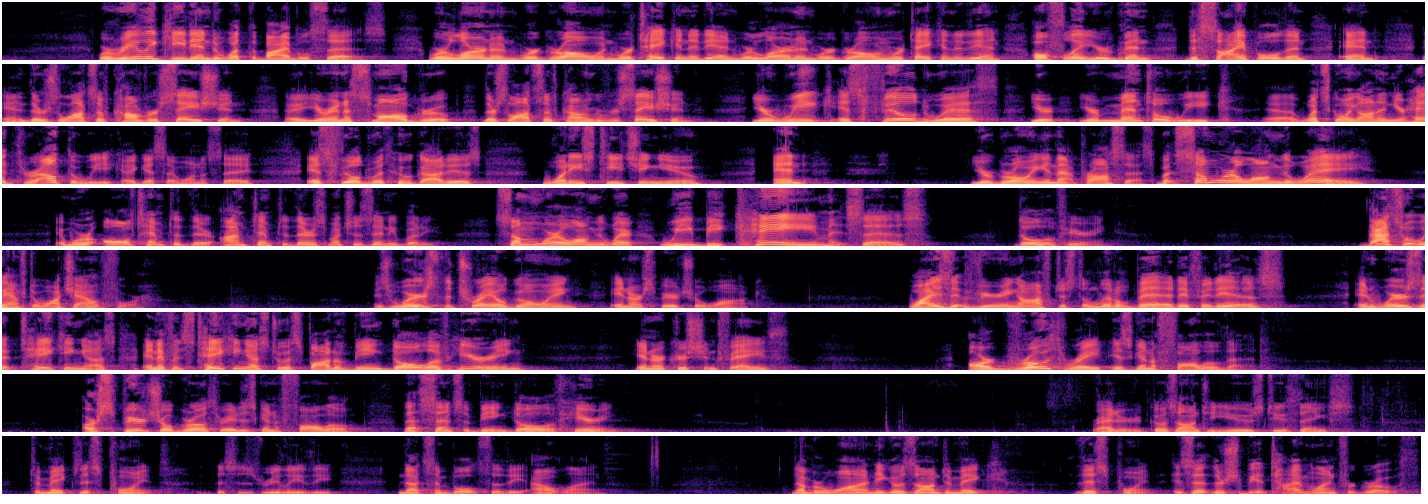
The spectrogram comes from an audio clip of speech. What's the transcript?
We're really keyed into what the Bible says. We're learning, we're growing, we're taking it in. We're learning, we're growing, we're taking it in. Hopefully, you've been discipled and, and, and there's lots of conversation. Uh, you're in a small group, there's lots of conversation. Your week is filled with your, your mental week, uh, what's going on in your head throughout the week, I guess I want to say, is filled with who God is, what He's teaching you, and you're growing in that process. But somewhere along the way, and we're all tempted there, I'm tempted there as much as anybody. Somewhere along the way, we became, it says, dull of hearing. That's what we have to watch out for. Is where's the trail going in our spiritual walk? Why is it veering off just a little bit if it is? And where's it taking us? And if it's taking us to a spot of being dull of hearing in our Christian faith, our growth rate is going to follow that. Our spiritual growth rate is going to follow that sense of being dull of hearing. Writer goes on to use two things to make this point. This is really the nuts and bolts of the outline. Number one, he goes on to make this point is that there should be a timeline for growth.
